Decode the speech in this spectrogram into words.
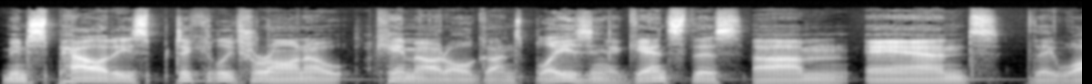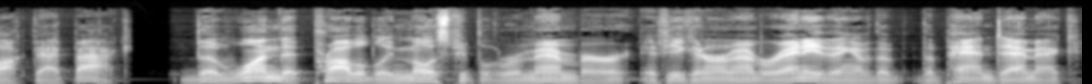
Municipalities, particularly Toronto, came out all guns blazing against this, um, and they walked that back. The one that probably most people remember, if you can remember anything of the, the pandemic,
